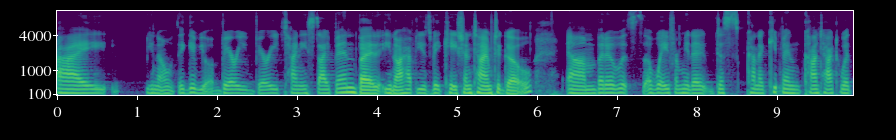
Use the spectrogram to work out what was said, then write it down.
I you know they give you a very very tiny stipend but you know i have to use vacation time to go um, but it was a way for me to just kind of keep in contact with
